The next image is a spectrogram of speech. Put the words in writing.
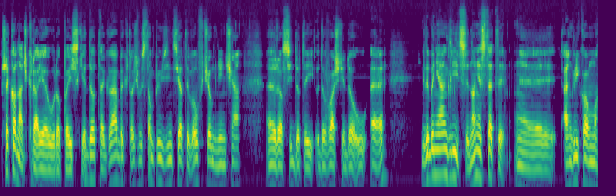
przekonać kraje europejskie do tego, aby ktoś wystąpił z inicjatywą wciągnięcia e, Rosji do, tej, do właśnie do UE. Gdyby nie Anglicy, no niestety, e, Anglikom,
